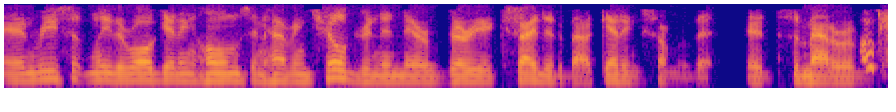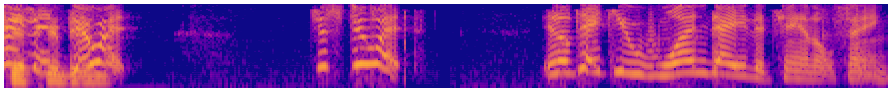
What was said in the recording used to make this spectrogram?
and recently they're all getting homes and having children, and they're very excited about getting some of it. It's a matter of Okay, then do it. Just do it. It'll take you one day, the channel saying,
